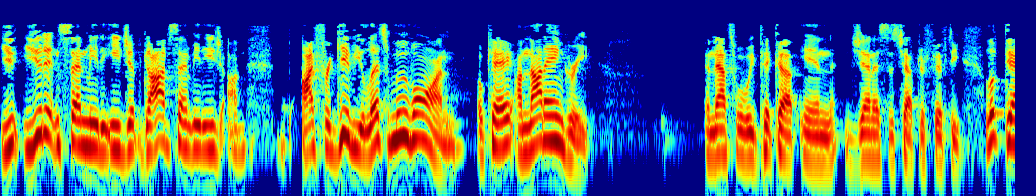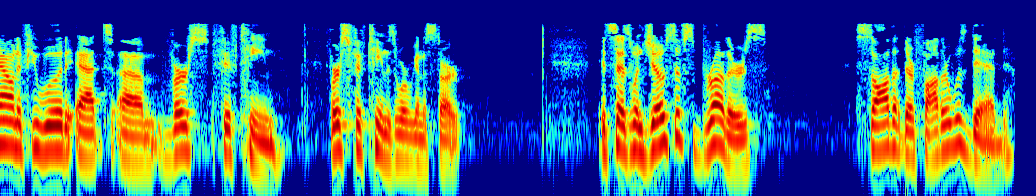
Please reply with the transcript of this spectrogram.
You, you didn't send me to Egypt. God sent me to Egypt. I forgive you. Let's move on. Okay. I'm not angry. And that's where we pick up in Genesis chapter 50. Look down, if you would, at um, verse 15. Verse 15 is where we're going to start. It says, When Joseph's brothers saw that their father was dead,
